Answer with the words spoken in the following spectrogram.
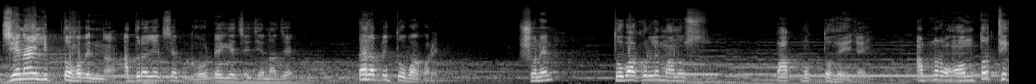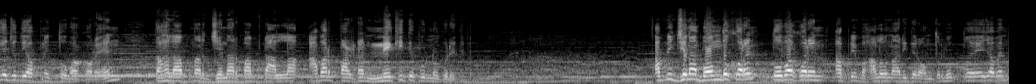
জেনায় লিপ্ত হবেন না। আব্দুল রাজাক সাহেব ঘটে গেছে জেনা যে, তাহলে আপনি তোবা করেন। শোনেন, তোবা করলে মানুষ পাপ মুক্ত হয়ে যায়। আপনার অন্তর থেকে যদি আপনি তোবা করেন, তাহলে আপনার জেনার পাপটা আল্লাহ আবার পাল্টা নেকিতে পূর্ণ করে দেবেন। আপনি জেনা বন্ধ করেন, তোবা করেন, আপনি ভালো নারীদের অন্তর্ভুক্ত হয়ে যাবেন,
